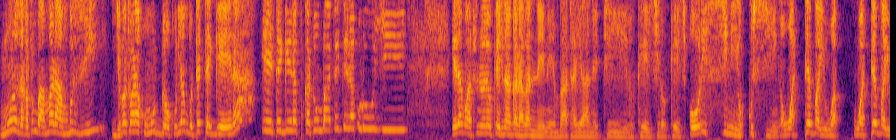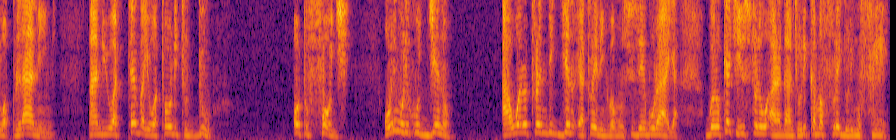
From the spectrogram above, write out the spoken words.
Munoza katumba amala mbuzi gye batwala ku muddo okulya mbu tetegeera etegeera katumba ategeera bulungi era bwatunula lokeeki nagalaba nene embaata yaneti lokeeki lokeeki oli sini okusinga whatever you are, whatever you are planning and whatever you are told to do or to forge. Oli muli ku geno awero trendi geno ya training ba munsi ze bulaaya. Gwe lokeeki yisitolewo alaga nti oli kamafuleji oli mufire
